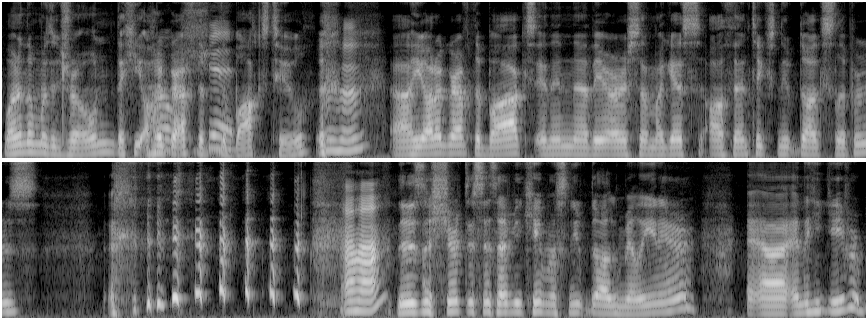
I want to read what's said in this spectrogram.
One of them was a drone that he autographed the, the box to. Mm-hmm. uh, he autographed the box, and then uh, there are some, I guess, authentic Snoop Dogg slippers. Uh huh. There's a shirt that says "I became a Snoop Dogg millionaire," uh, and then he gave her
